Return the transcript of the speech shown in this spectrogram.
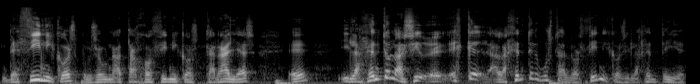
de cínicos, porque son un atajo cínicos canallas, ¿eh? Y la gente lo ha sido- eh, es que a la gente le gustan los cínicos y la gente y-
